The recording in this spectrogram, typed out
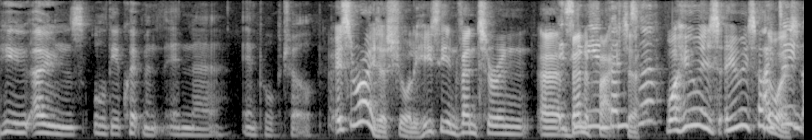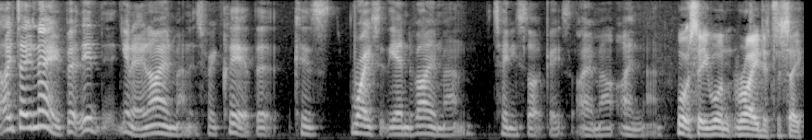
who owns all the equipment in uh, in Paw Patrol. It's Ryder, surely. He's the inventor and uh, Is he the benefactor. inventor? Well, who is who is otherwise? I don't I don't know, but it you know in Iron Man it's very clear that because right at the end of Iron Man, Tony Stark goes Iron Man, Iron Man. What? So you want Ryder to say,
